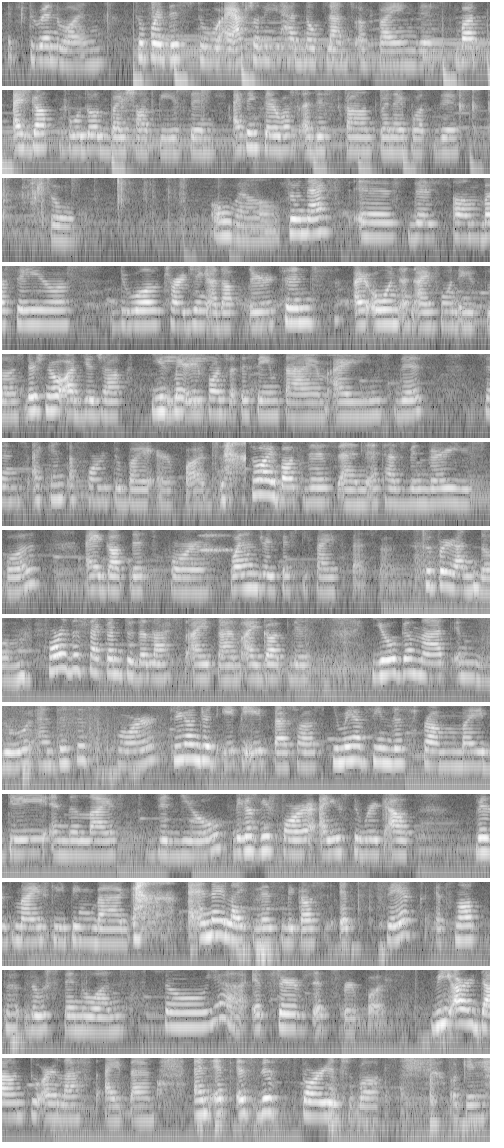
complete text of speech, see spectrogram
It's 2-in-1. So for this too, I actually had no plans of buying this. But I got boodled by Shopee since I think there was a discount when I bought this. So, oh well. So next is this um, Baseus dual charging adapter. Since I own an iPhone 8 Plus, there's no audio jack. Use my earphones at the same time. I use this since I can't afford to buy AirPods. so I bought this and it has been very useful. I got this for 155 pesos. Super random. For the second to the last item, I got this yoga mat in blue and this is for 388 pesos. You may have seen this from my day in the life video because before I used to work out with my sleeping bag and I like this because it's thick it's not th those thin ones so yeah it serves its purpose we are down to our last item and it is this storage box okay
